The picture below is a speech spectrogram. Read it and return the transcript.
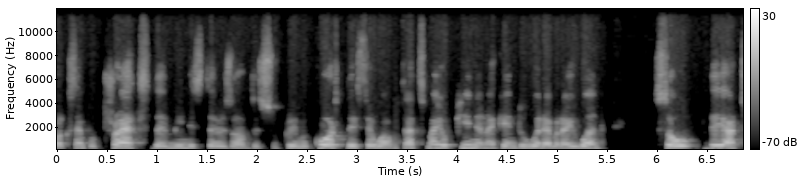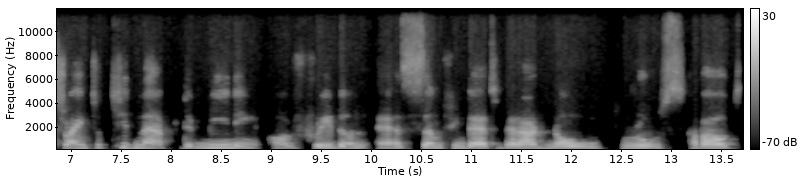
for example, threat the ministers of the Supreme Court, they say, well, that's my opinion. I can do whatever I want. So they are trying to kidnap the meaning of freedom as something that there are no rules about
